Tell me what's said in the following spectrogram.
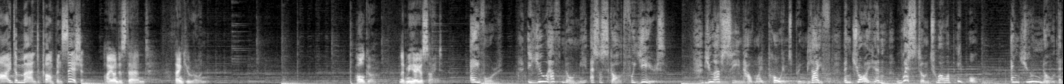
I demand compensation. I understand. Thank you, Rowan. Holger, let me hear your side. Eivor, you have known me as a skald for years. You have seen how my poems bring life and joy and wisdom to our people. And you know that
